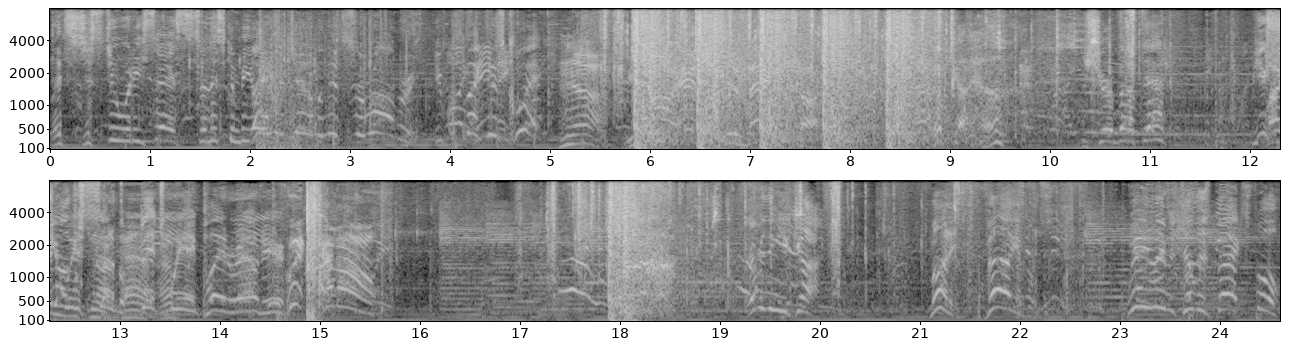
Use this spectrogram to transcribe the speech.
Let's just do what he says so this can be over. Gentlemen, this is a robbery. Let's make this quick. No. You go ahead and to the baggage car. Tough guy, huh? You sure about that? You Why you show this son of a time, bitch huh? we ain't playing around here. Quick, come on! Everything you got. Money, valuables. We ain't leaving till this bag's full.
